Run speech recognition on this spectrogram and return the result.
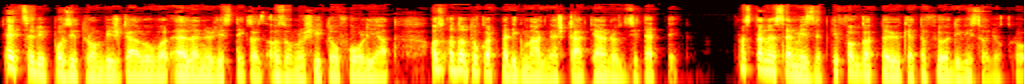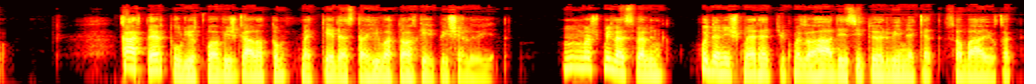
Egyszerű pozitronvizsgálóval ellenőrizték az azonosító fóliát, az adatokat pedig mágneskártyán rögzítették. Aztán a személyzet kifaggatta őket a földi viszonyokról. Carter túljutva a vizsgálaton megkérdezte a hivatal képviselőjét. Most mi lesz velünk? Hogyan ismerhetjük meg a hádészi törvényeket, szabályokat?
